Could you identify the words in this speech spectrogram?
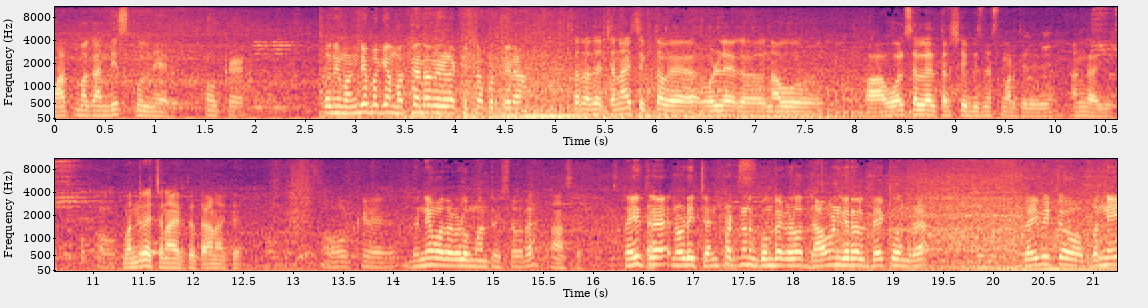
Mahatma Gandhi school near okay so ನಿಮ್ಮ ಅಂಗಡಿ ಬಗ್ಗೆ ಮತ್ತೇನಾದ್ರು ಹೇಳಕ್ಕೆ ಇಷ್ಟಪಡ್ತೀರಾ? ಸರ್ ಅದೇ ಚೆನ್ನಾಗಿ ಸಿಗ್ತವೆ. ಒಳ್ಳೆ ನಾವು ಹೋಲ್ಸೇಲಲ್ಲಿ ತರಿಸಿ ಬಿಸ್ನೆಸ್ ಮಾಡ್ತಿದ್ದೀವಿ. ಹಂಗಾಗಿ ಬಂದರೆ ಚೆನ್ನಾಗಿರುತ್ತೆ ತಾಣಕ್ಕೆ. ಓಕೆ ಧನ್ಯವಾದಗಳು ಮಹಂತೇಶ್ ಅವರ. ಹಾಂ ಸರ್ ಸ್ನೇಹಿತರೆ ನೋಡಿ ಚನ್ನಪಟ್ಟಣದ ಗೊಂಬೆಗಳು ದಾವಣಗೆರೆಯಲ್ಲಿ ಬೇಕು ಅಂದರೆ ದಯವಿಟ್ಟು ಬನ್ನಿ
